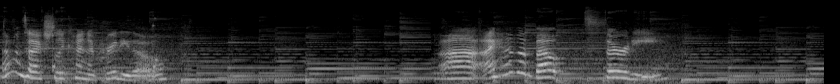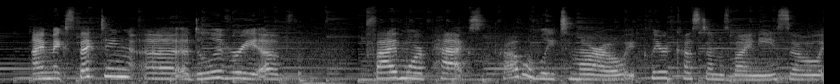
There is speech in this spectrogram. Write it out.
That one's actually kind of pretty though. Uh, I have about 30. I'm expecting a, a delivery of five more packs probably tomorrow. It cleared customs by me, so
